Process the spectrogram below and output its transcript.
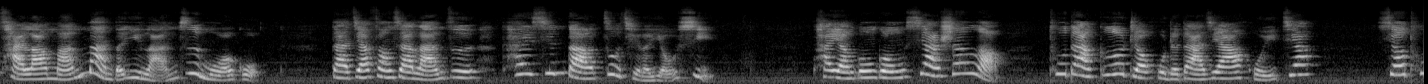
采了满满的一篮子蘑菇。大家放下篮子，开心地做起了游戏。太阳公公下山了，兔大哥招呼着大家回家。小兔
